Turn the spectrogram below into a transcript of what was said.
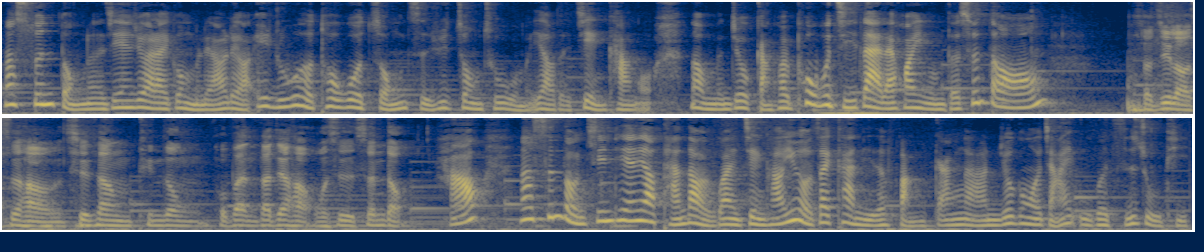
那孙董呢，今天就要来跟我们聊聊，诶，如何透过种子去种出我们要的健康哦。那我们就赶快迫不及待来欢迎我们的孙董。小纪老师好，线上听众伙伴大家好，我是孙董。好，那孙董今天要谈到有关于健康，因为我在看你的访纲啊，你就跟我讲哎五个子主题，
